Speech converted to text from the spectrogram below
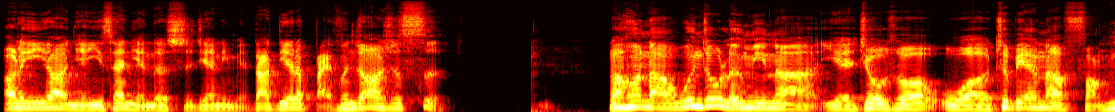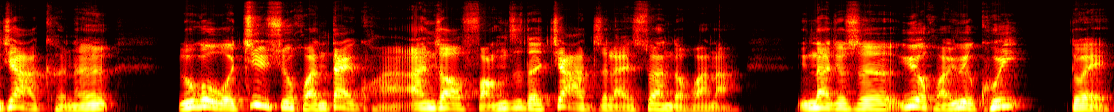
二零一二年、一三年的时间里面大跌了百分之二十四。然后呢，温州人民呢，也就是说，我这边呢，房价可能，如果我继续还贷款，按照房子的价值来算的话呢，那就是越还越亏。对，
